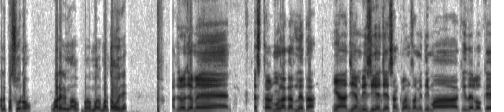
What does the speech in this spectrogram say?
અને પશુનો વારે ઘડી મરતા હોય છે. આજરોજ અમે સ્થળ મુલાકાત લેતા અહીંયા જીએમડીસીએ જે સંકલન સમિતિમાં કીધેલો કે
